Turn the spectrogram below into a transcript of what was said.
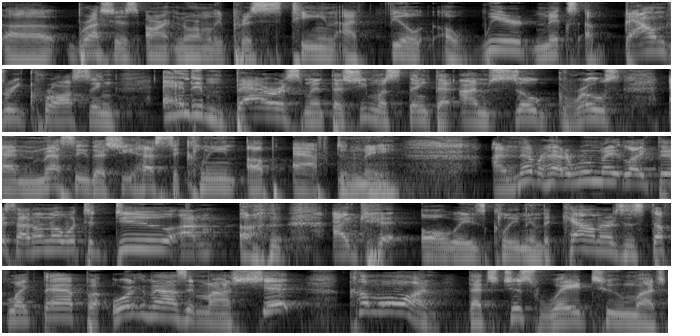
uh, brushes aren't normally pristine. I feel a weird mix of boundary crossing and embarrassment that she must think that I'm so gross and messy that she has to clean up after me. I never had a roommate like this. I don't know what to do. I'm uh, I get always cleaning the counters and stuff like that, but organizing my shit, come on, that's just way too much.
